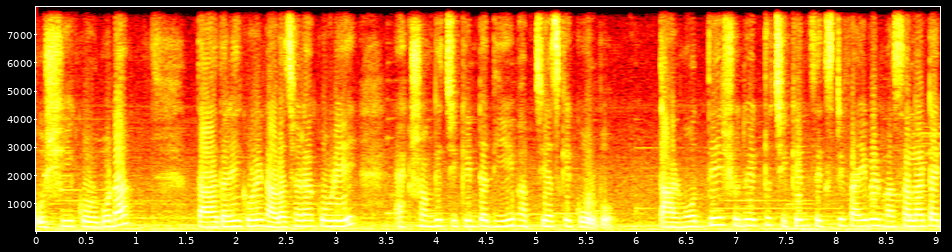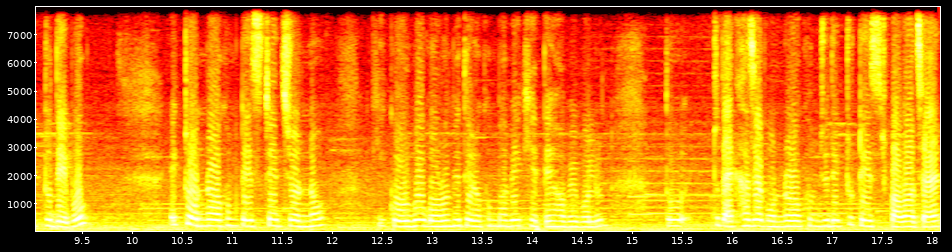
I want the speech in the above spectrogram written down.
কষিয়ে করব না। তাড়াতাড়ি করে নাড়াচাড়া করে একসঙ্গে চিকেনটা দিয়েই ভাবছি আজকে করব। তার মধ্যে শুধু একটু চিকেন সিক্সটি ফাইভের মশালাটা একটু দেব। একটু অন্যরকম টেস্টের জন্য কি করব? গরমে তো এরকমভাবেই খেতে হবে বলুন। তো একটু দেখা যাক অন্যরকম যদি একটু টেস্ট পাওয়া যায়।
